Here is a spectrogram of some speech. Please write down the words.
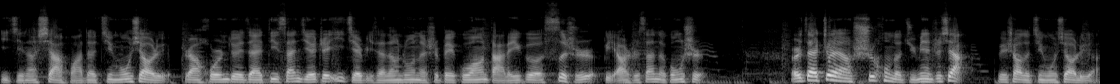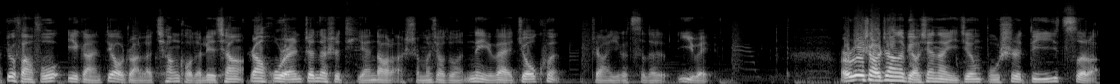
以及呢下滑的进攻效率，让湖人队在第三节这一节比赛当中呢是被国王打了一个四十比二十三的攻势。而在这样失控的局面之下，威少的进攻效率啊，就仿佛一杆调转了枪口的猎枪，让湖人真的是体验到了什么叫做内外交困这样一个词的意味。而威少这样的表现呢，已经不是第一次了。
